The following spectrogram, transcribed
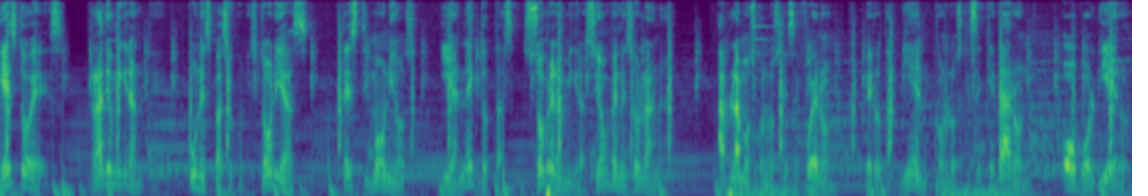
Y esto es Radio Migrante, un espacio con historias, testimonios y anécdotas sobre la migración venezolana. Hablamos con los que se fueron, pero también con los que se quedaron o volvieron.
